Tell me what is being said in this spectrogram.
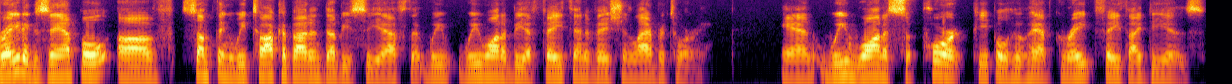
great example of something we talk about in WCF that we, we want to be a faith innovation laboratory. And we want to support people who have great faith ideas.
